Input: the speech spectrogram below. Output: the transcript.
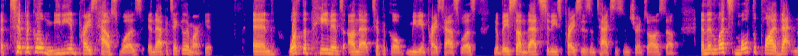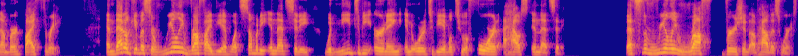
a typical median priced house was in that particular market and what the payment on that typical median priced house was, you know, based on that city's prices and taxes, insurance, and all that stuff. And then let's multiply that number by three. And that'll give us a really rough idea of what somebody in that city would need to be earning in order to be able to afford a house in that city. That's the really rough version of how this works.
